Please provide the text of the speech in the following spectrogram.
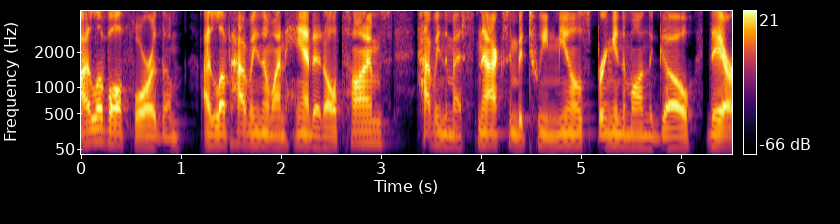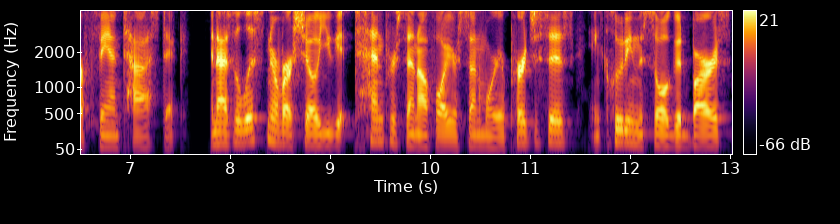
I love all four of them. I love having them on hand at all times, having them as snacks in between meals, bringing them on the go. They are fantastic. And as a listener of our show, you get 10% off all your Sunwarrior purchases, including the Sol Good bars.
